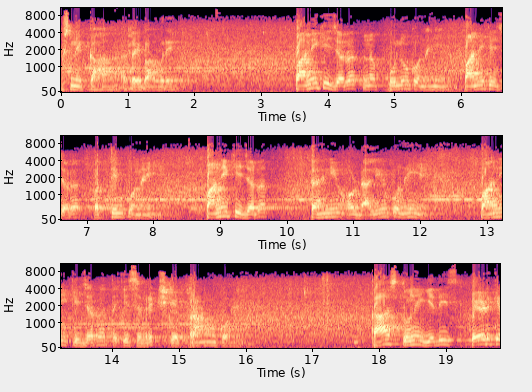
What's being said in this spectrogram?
उसने कहा रे बाबरे, पानी की ज़रूरत न फूलों को नहीं, पानी की ज़रूरत पत्तियों को नहीं, पानी की ज़रूरत टहनियों और डालियों को नहीं है, पानी की ज़रूरत इस वृक्ष के प्राणों को है। काश तूने यदि इस पेड़ के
